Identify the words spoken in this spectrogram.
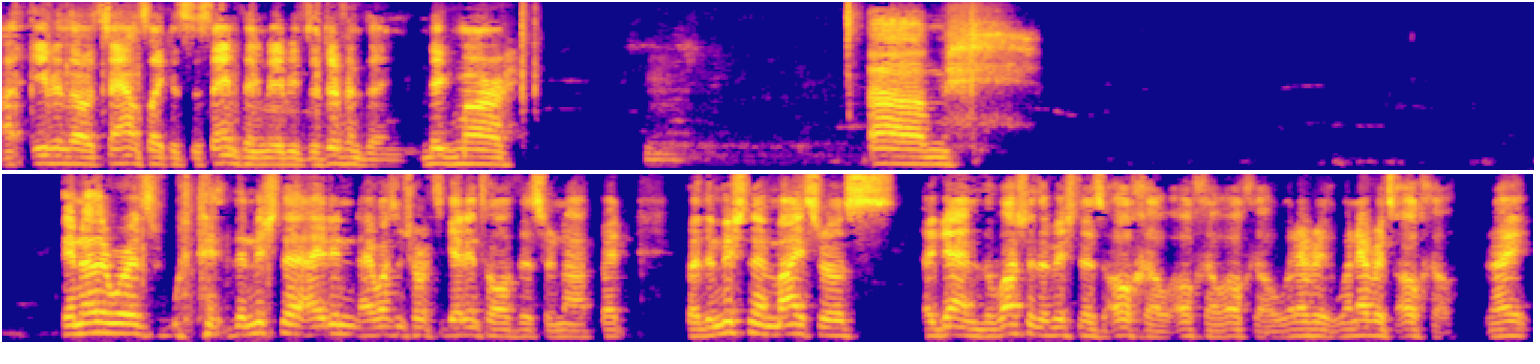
uh, even though it sounds like it's the same thing, maybe it's a different thing. Nigmar. Um, in other words, the Mishnah, I didn't, I wasn't sure if to get into all of this or not, but, but the Mishnah Maasros, again, the lush of the Mishnah is ochel, ochel, ochel, whatever, whenever it's ochel, right?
